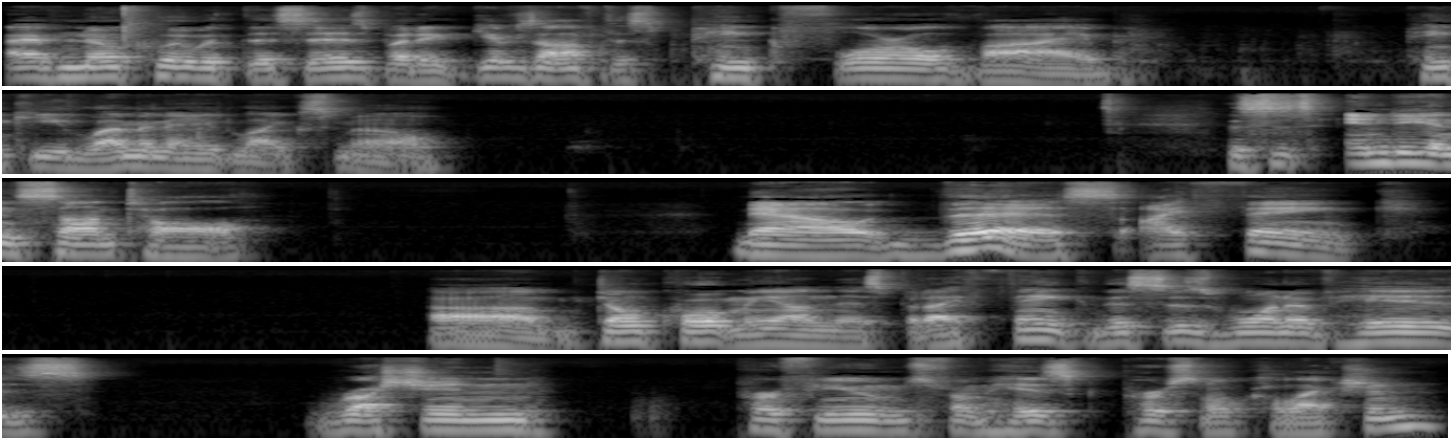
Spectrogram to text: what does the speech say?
I have no clue what this is, but it gives off this pink floral vibe. Pinky lemonade-like smell. This is Indian Santal. Now, this, I think, um, don't quote me on this, but I think this is one of his Russian perfumes from his personal collection.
